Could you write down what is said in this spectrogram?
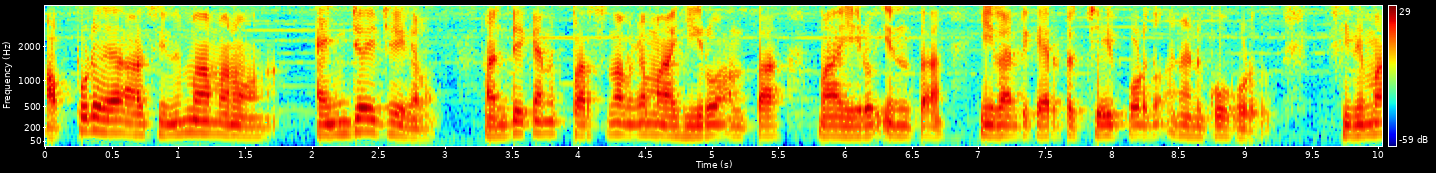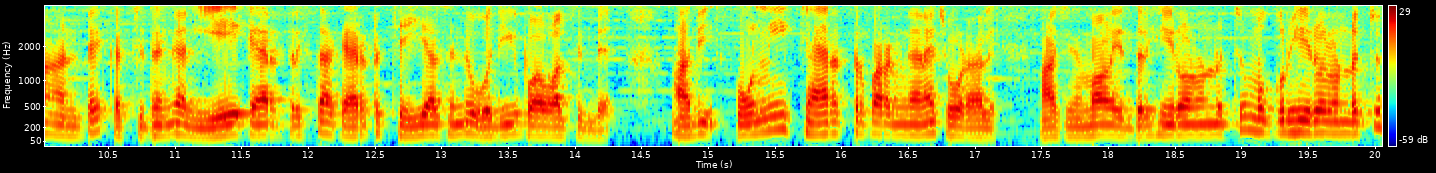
అప్పుడే ఆ సినిమా మనం ఎంజాయ్ చేయగలం. అంతేకాని పర్సనల్గా మా హీరో అంత మా హీరో ఇంత ఇలాంటి క్యారెక్టర్ చేయకూడదు అని అనుకోకూడదు. సినిమా అంటే ఖచ్చితంగా ఏ క్యారెక్టర్ ఇస్తే ఆ క్యారెక్టర్ చేయాల్సిందే ఒదిగిపోవాల్సిందే. అది ఓన్లీ క్యారెక్టర్ పరంగానే చూడాలి. ఆ సినిమాలో ఇద్దరు హీరోలు ఉండొచ్చు ముగ్గురు హీరోలు ఉండొచ్చు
